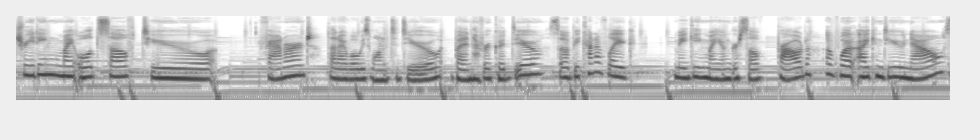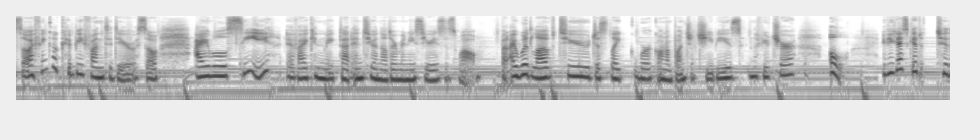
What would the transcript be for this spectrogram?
treating my old self to fan art that I've always wanted to do but I never could do. So it'd be kind of like making my younger self proud of what I can do now. So I think it could be fun to do. So I will see if I can make that into another mini series as well. But I would love to just like work on a bunch of chibis in the future. Oh, if you guys get to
